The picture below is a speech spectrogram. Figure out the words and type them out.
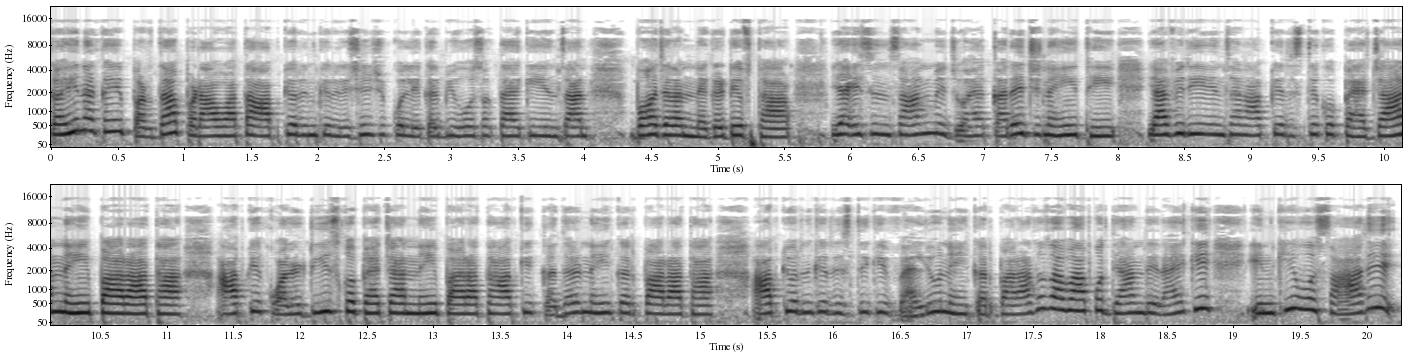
कहीं ना कहीं पर्दा पड़ा हुआ था, आपके और इनके रिलेशनशिप को लेकर भी हो सकता है कि ये इंसान बहुत ज़्यादा नेगेटिव था, या इस इंसान में जो है करेज नहीं थी, या फिर ये इंसान आपके रिश्ते को पहचान नहीं पा रहा था, आपके क्वालिटीज को पहचान नहीं पा रहा था, आपकी कदर नहीं कर पा रहा था, आपके और इनके रिश्ते की वैल्यू नहीं कर पा रहा था तो अब आपको ध्यान देना है कि इनकी वो सारे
